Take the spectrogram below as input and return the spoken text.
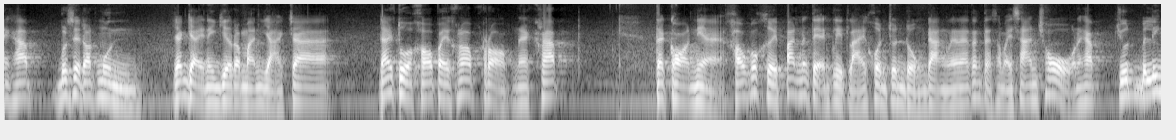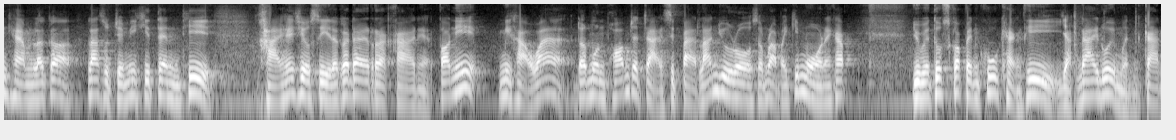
นะครับบรูเซดอร์ทมุนยักษ์ใหญ่ในเยอรมันอยากจะได้ตัวเขาไปครอบครองนะครับ แต่ก่อนเนี่ยเขาก็เคยปั้นนักเตะอังกฤษหลายคนจนโด่งดังแล้วนะตั้งแต่สมัยซานโชนะครับจูดเบลลิงแฮมแล้วก็ล่าสุดเจมี่คิตเทนที่ขายให้เชลซีแล้วก็ได้ราคาเนี่ยตอนนี้มีข่าวว่าดอทมุนพร้อมจะจ่าย 18 ล้านยูโรสำหรับไมกี้โมนะครับ ยูเวนตุสก็เป็นคู่แข่งที่อยากได้ด้วยเหมือนกัน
